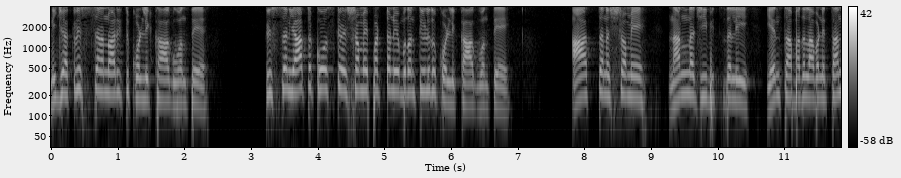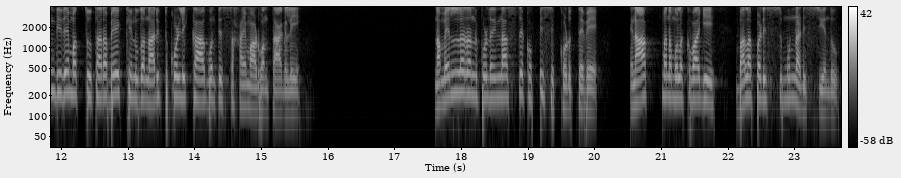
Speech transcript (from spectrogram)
ನಿಜ ಕ್ರಿಸ್ತನನ್ನು ಅರಿತುಕೊಳ್ಳಿಕ್ಕಾಗುವಂತೆ, ಕ್ರಿಸ್ತನ್ ಯಾತಕ್ಕೋಸ್ಕರ ಶ್ರಮೆ ಪಟ್ಟನು ಎಂಬುದನ್ನು ತಿಳಿದುಕೊಳ್ಳಿಕ್ಕಾಗುವಂತೆ, ಆತನ ಶ್ರಮೆ ನನ್ನ ಜೀವಿತದಲ್ಲಿ ಎಂಥ ಬದಲಾವಣೆ ತಂದಿದೆ ಮತ್ತು ತರಬೇಕೆನ್ನುವುದನ್ನು ಅರಿತುಕೊಳ್ಳಿಕ್ಕಾಗುವಂತೆ ಸಹಾಯ ಮಾಡುವಂತಾಗಲಿ. ನಮ್ಮೆಲ್ಲರನ್ನು ಕೂಡ ನಿನ್ನ ಹಸ್ತೆ ಕೊಪ್ಪಿಸಿಕೊಡುತ್ತೇವೆ ನಿನ್ನ ಆತ್ಮನ ಮೂಲಕವಾಗಿ ಬಲಪಡಿಸಿ, ಮುನ್ನಡೆಸಿ ಎಂದು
